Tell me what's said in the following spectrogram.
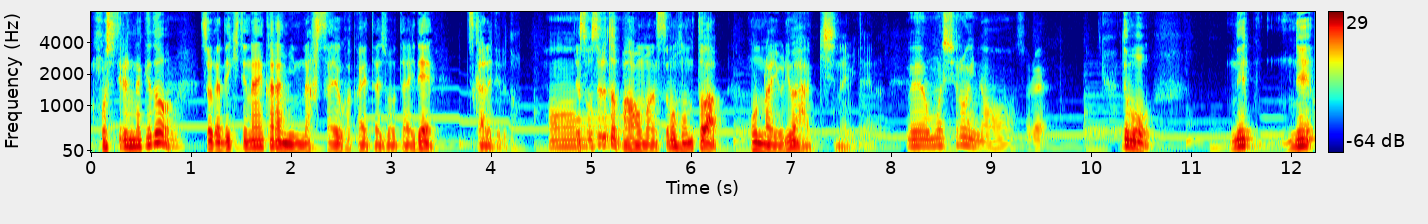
欲してるんだけど、うんそれができてないからみんな負債を抱えた状態で疲れてると。でそうするとパフォーマンスも本当は本来よりは発揮しないみたいな。えー、面白いなそれでも、ね、ね、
